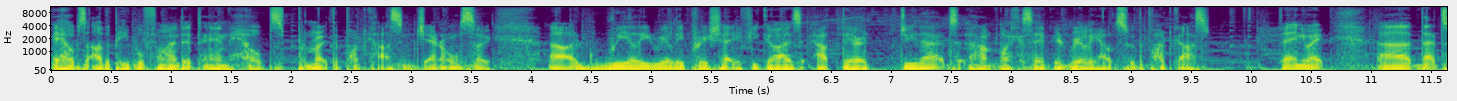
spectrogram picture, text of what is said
It helps other people find it and helps promote the podcast in general. So, uh, really, really appreciate if you guys out there do that. Um, like I said, it really helps with the podcast. But anyway, uh, that's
